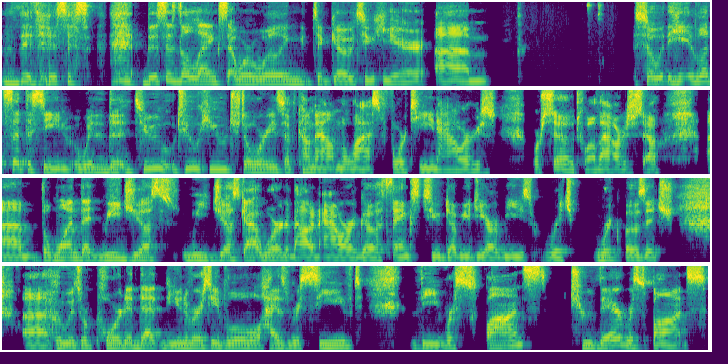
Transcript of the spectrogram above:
this is this is the lengths that we're willing to go to here. Um, so he, let's set the scene. With the two two huge stories have come out in the last 14 hours or so, 12 hours or so. Um, the one that we just we just got word about an hour ago, thanks to WDRB's Rich Rick Bozich, uh, who has reported that the University of Louisville has received the response to their response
